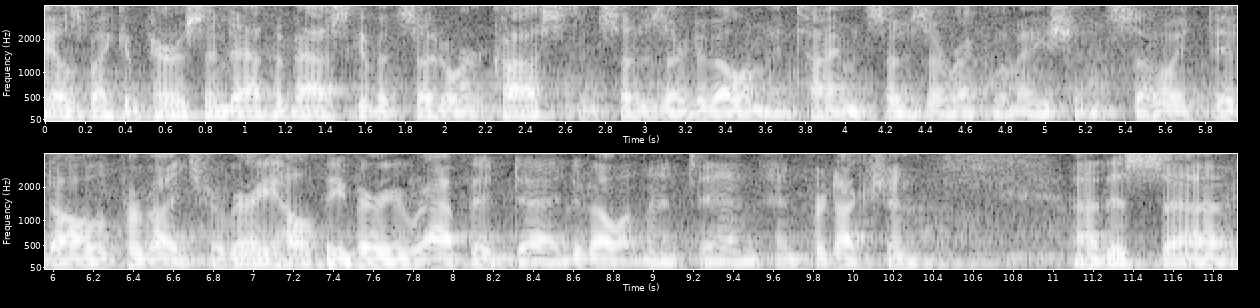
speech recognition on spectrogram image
Pales by comparison to Athabasca, but so do our costs, and so does our development time, and so does our reclamation. So it, it all provides for very healthy, very rapid uh, development and, and production. Uh, this uh,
